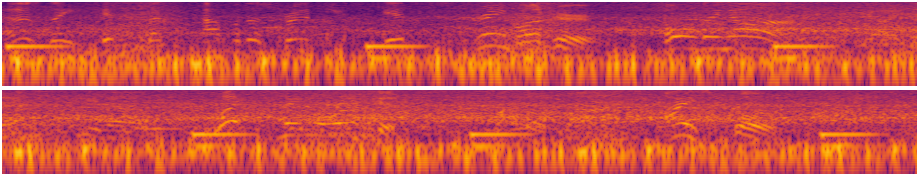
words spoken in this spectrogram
And as they hit the top of the stretch, it's Dream Hunter holding on. Behind that, we have Lightning Rocket, followed by Ice Bolt.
